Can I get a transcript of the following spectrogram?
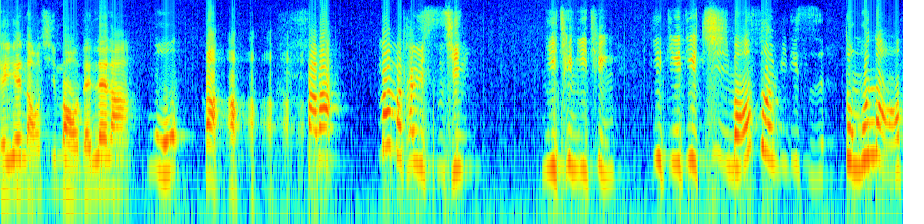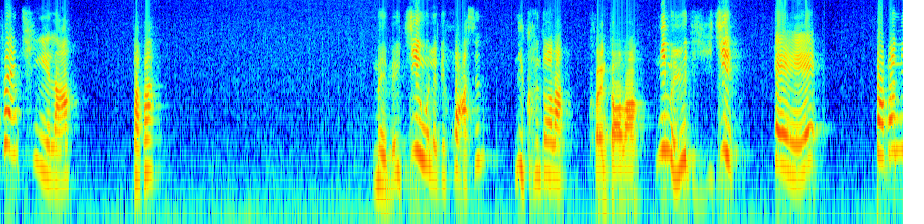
在也闹起矛盾来了。我，爸爸妈妈，他有事情。你听，你听，一点点鸡毛蒜皮的事，同我闹翻天了。爸爸，妹妹捡回来的花生，你看到了？看到了。你没有意见？哎，爸爸你，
